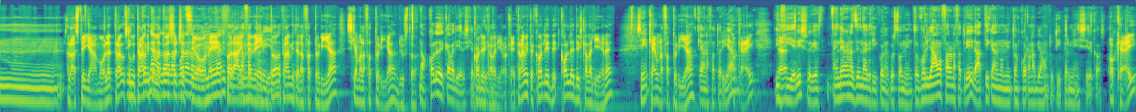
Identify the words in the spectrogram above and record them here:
Ehm, Allora, spieghiamo. La- tra- Sì, tu tramite la tua associazione novella, farai un fattoria, evento tramite la fattoria. Si chiama la fattoria, giusto? No, Colle del Cavaliere si chiama. Colle del Cavaliere, ok. Tramite Colle, de- Colle del Cavaliere, Sì, che è una fattoria. che è una fattoria. Ok. In Eh, Fieris, perché è un'azienda agricola in questo momento. Vogliamo fare una fattoria didattica, al momento ancora non abbiamo tutti i permessi le cose. Ok,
